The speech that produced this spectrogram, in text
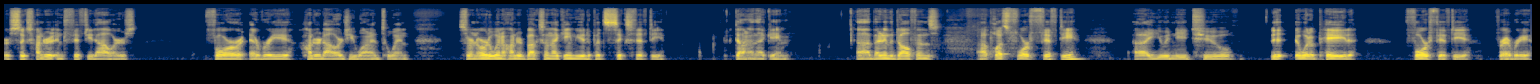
or six hundred and fifty dollars for every hundred dollars you wanted to win. So in order to win a hundred bucks on that game, you had to put six fifty down on that game. Uh, betting the Dolphins uh, plus four fifty, uh, you would need to. It, it would have paid four fifty for every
